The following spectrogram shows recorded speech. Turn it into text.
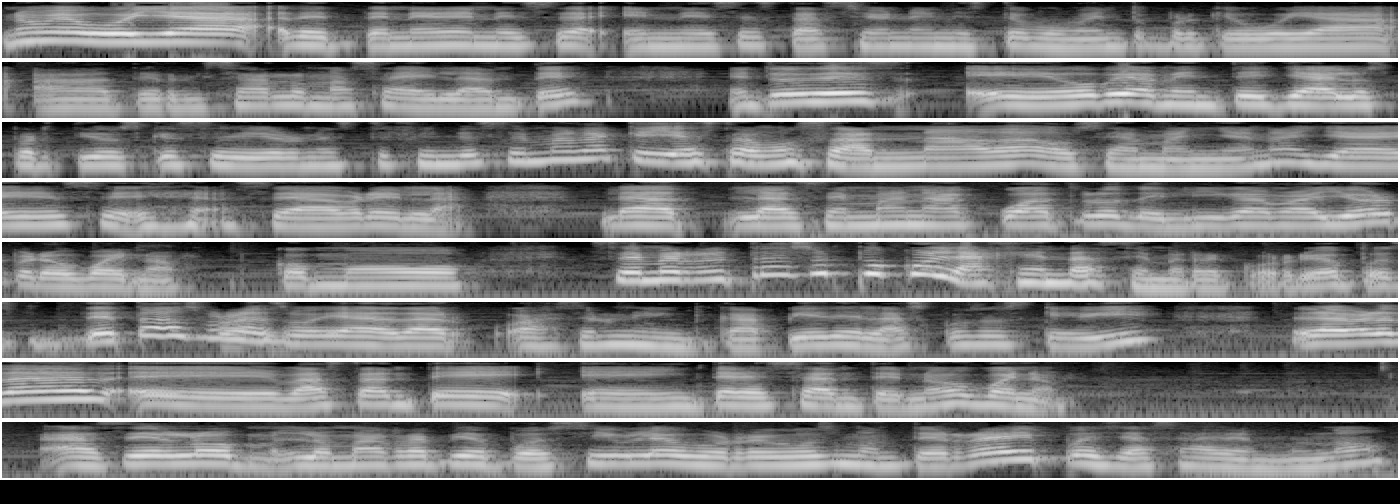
No me voy a detener en esa, en esa estación en este momento porque voy a, aterrizarlo más adelante. Entonces, eh, obviamente ya los partidos que se dieron este fin de semana, que ya estamos a nada, o sea, mañana ya es, se abre la, la, semana 4 de Liga Mayor, pero bueno, como se me retrasó un poco la agenda, se me recorrió, pues de todas formas voy a dar, a hacer un hincapié de las cosas que vi. La verdad, eh, bastante interesante interesante, ¿no? Bueno, hacerlo lo más rápido posible. Borregos Monterrey, pues ya sabemos, ¿no?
